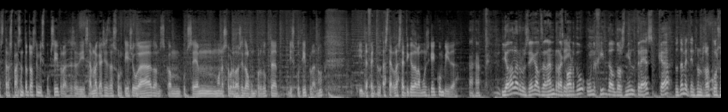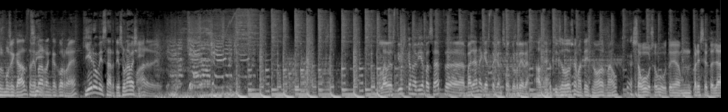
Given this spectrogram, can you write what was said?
es traspassen tots els límits possibles. És a dir, sembla que hagis de sortir a jugar doncs, com potser amb una sobredosi d'algun producte discutible, no? I, de fet, l'estètica de la música hi convida. Uh -huh. Jo de la Roser Galzeran recordo un hit del 2003 que... Tu també tens uns recursos musicals també Sí. per arrencar a córrer, eh? Quiero besarte, sonava així. Mare de Déu. La d'estius que m'havia passat eh, ballant aquesta cançó, Tordera. El sintetitzador és el mateix, no, Arnau? Segur, segur. Tenia un preset allà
